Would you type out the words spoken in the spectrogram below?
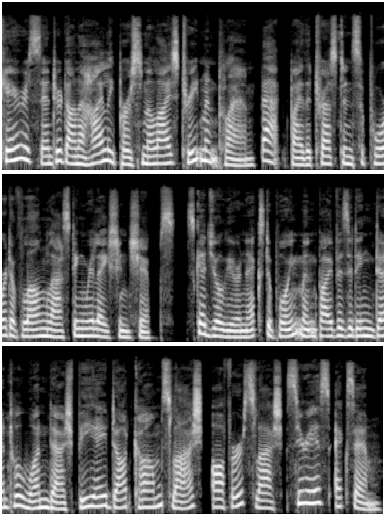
Care is centered on a highly personalized treatment plan backed by the trust and support of long-lasting relationships. Schedule your next appointment by visiting dental1-va.com slash offer slash SiriusXM.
